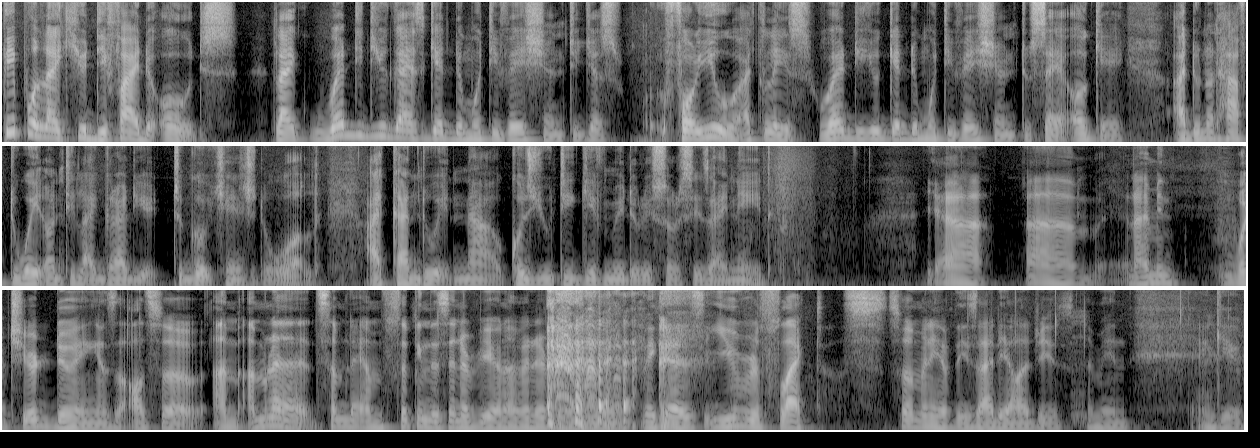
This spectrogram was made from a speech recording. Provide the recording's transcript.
people like you defy the odds. Like where did you guys get the motivation to just for you at least, where do you get the motivation to say, okay, I do not have to wait until I graduate to go change the world. I can do it now because UT give me the resources I need. Yeah. Um, and I mean, what you're doing is also, I'm, I'm going to, someday I'm flipping this interview and I'm interviewing you because you reflect so many of these ideologies. I mean, Thank you.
